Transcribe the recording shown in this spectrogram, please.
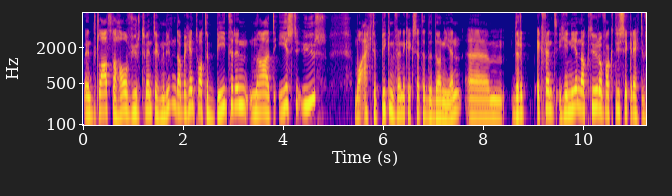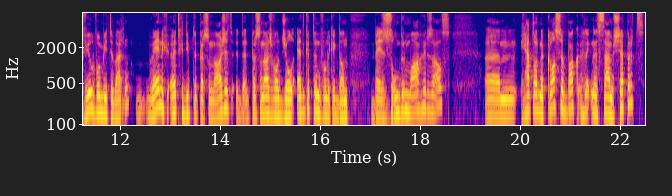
in het laatste half uur, 20 minuten. Dat begint wat te beteren na het eerste uur. Maar echte pieken vind ik, ik zit er daar niet in. Ehm, er, ik vind geen één acteur of actrice krijgt veel voor mee te werken. Weinig uitgediepte personages. Het personage van Joel Edgerton vond ik dan bijzonder mager zelfs. Ehm, je hebt daar een klassebak, gelijk een Sam Shepard,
